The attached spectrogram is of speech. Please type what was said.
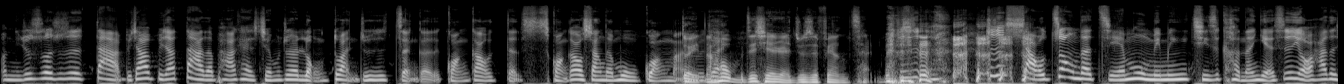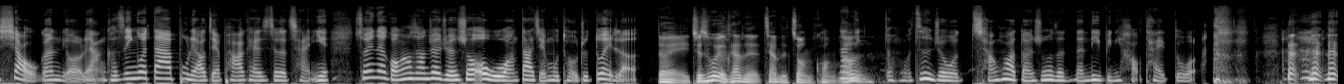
哦，你就是说，就是大比较比较大的 podcast 节目就会垄断，就是整个广告的广告商的目光嘛，对，对对？然后我们这些人就是非常惨，就是 就是小众的节目，明明其实可能也是有它的效果跟流量，可是因为大家不了解 podcast 这个产业，所以呢，广告商就会觉得说，哦，我往大节目投就对了。对，就是会有这样的这样的状况。那你，我真的觉得我长话短说的能力比你好太多了。那那那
